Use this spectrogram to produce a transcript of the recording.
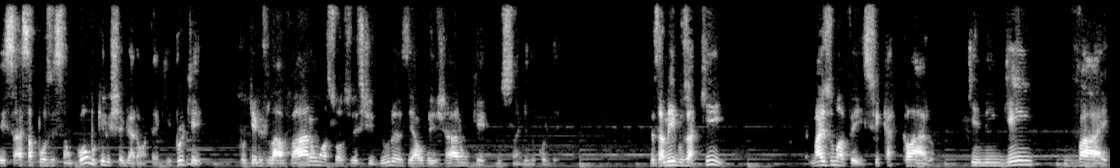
essa, essa posição, como que eles chegaram até aqui. Por quê? porque eles lavaram as suas vestiduras e alvejaram o quê? O sangue do cordeiro. Meus amigos, aqui, mais uma vez, fica claro que ninguém vai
